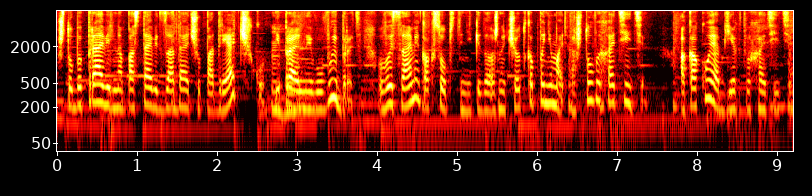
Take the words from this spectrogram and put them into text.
Чтобы правильно поставить задачу подрядчику и Мгм. правильно его выбрать, вы сами как собственники должны четко понимать, а что вы хотите, а какой объект вы хотите.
